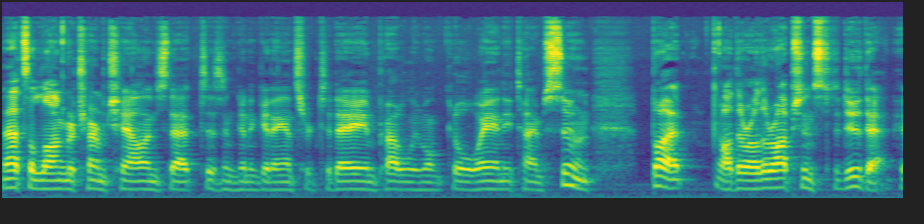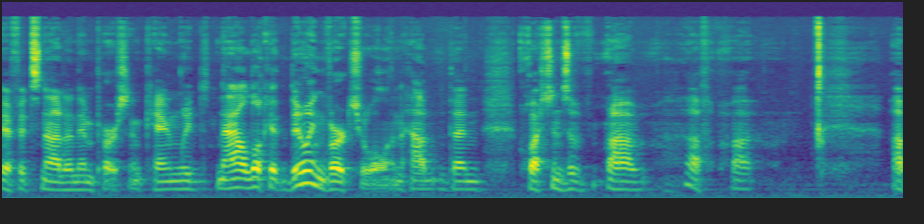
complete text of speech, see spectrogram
that's a longer term challenge that isn't going to get answered today and probably won't go away anytime soon. But are there other options to do that if it's not an in person? Can we now look at doing virtual and how then questions of uh, uh, uh,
